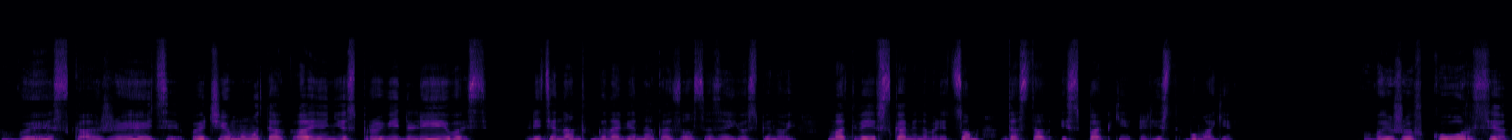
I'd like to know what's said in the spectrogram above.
«Вы скажите, почему такая несправедливость?» Лейтенант мгновенно оказался за ее спиной. Матвеев с каменным лицом достал из папки лист бумаги. «Вы же в курсе,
